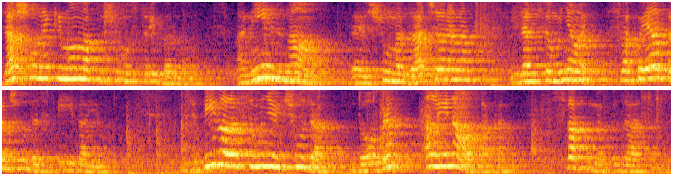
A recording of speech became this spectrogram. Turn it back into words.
Zašao neki momak u šumu Striborovu, a nije znao da je šuma začarana i da se u njoj svakojaka čuda zbivaju. Zbivala se u njoj čuda dobra, ali i naopaka, svakome po zasluzi.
